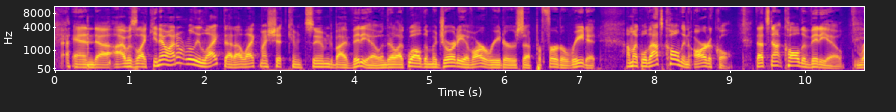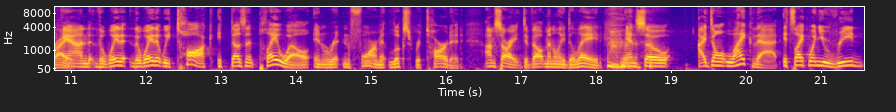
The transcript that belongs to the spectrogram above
and uh, I was like, you know, I don't really like that. I like my shit consumed by video. And they're like, well, the majority of our readers uh, prefer to read it. I'm like, well, that's called an article. That's not called a video. Right. And the way that the way that we talk, it doesn't play well in written form. It looks retarded. I'm sorry, developmentally delayed. and so I don't like that. It's like when you read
